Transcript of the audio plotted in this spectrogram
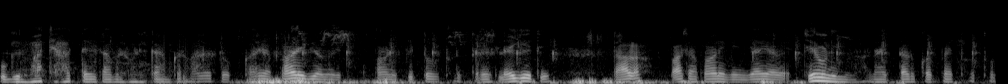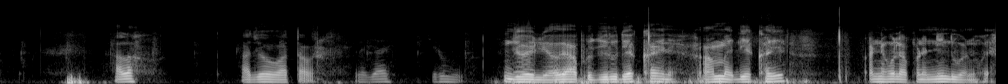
ઉગીને માથે હાથ થઈ તો આપણે ઘણી કામ કરવા. આવ્યો તો ઘરે પાણી પીવા પાણી પીતો થોડીક તરસ લઈ ગઈ હતી. તો હાલો પાછા પાણી પીને જાય આવે જીરું નહીં અને તડકો પાય થોડો હાલો આ જો વાતાવરણ. એટલે જાય જીરું જોઈ લ્યો હવે આપણું જીરું દેખાય ને આમે દેખાય અને ઓલા પણ નીંદવાનું હોય.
